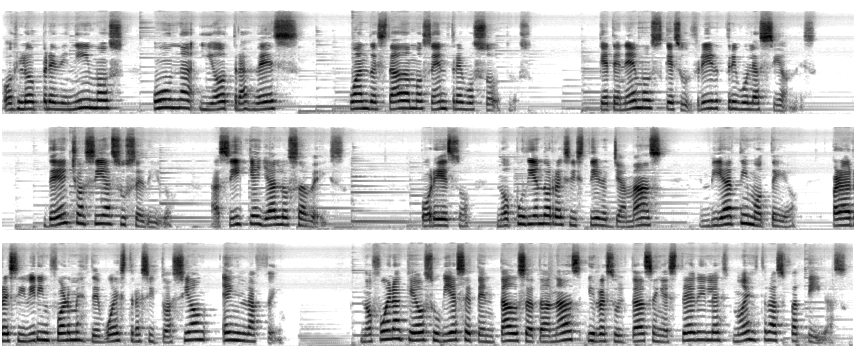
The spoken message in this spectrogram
Os lo prevenimos una y otra vez cuando estábamos entre vosotros que tenemos que sufrir tribulaciones. De hecho, así ha sucedido, así que ya lo sabéis. Por eso, no pudiendo resistir ya más, envié a Timoteo para recibir informes de vuestra situación en la fe. No fuera que os hubiese tentado Satanás y resultasen estériles nuestras fatigas.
